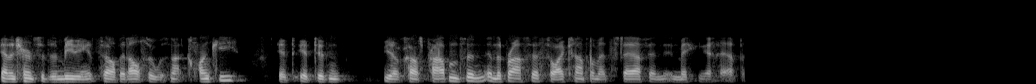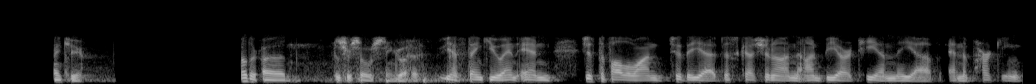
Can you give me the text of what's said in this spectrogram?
and in terms of the meeting itself, it also was not clunky. It, it didn't, you know, cause problems in, in the process, so I compliment staff in, in making it happen. Thank you. Other, uh, Mr. Silverstein, go ahead. Yes, thank you. And, and just to follow on to the, uh, discussion on, on BRT and the, uh, and the parking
